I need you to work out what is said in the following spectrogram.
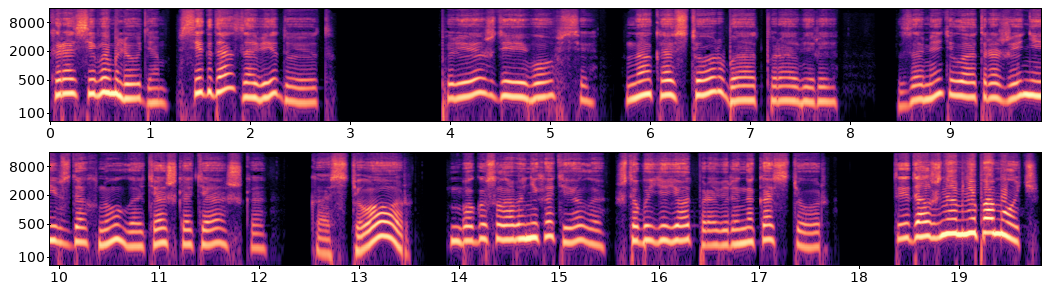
Красивым людям всегда завидуют. Прежде и вовсе на костер бы отправили. Заметила отражение и вздохнула тяжко-тяжко. Костер? Богуслава не хотела, чтобы ее отправили на костер. Ты должна мне помочь.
